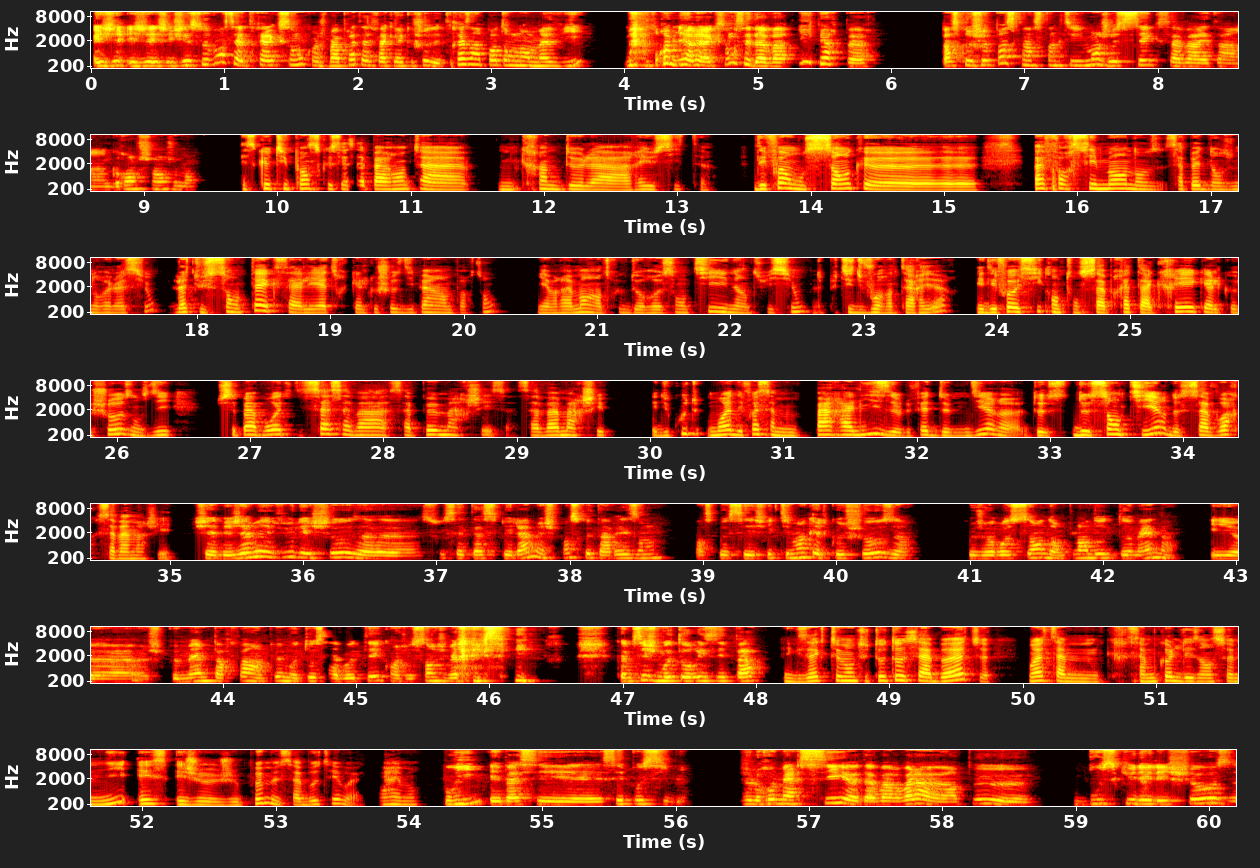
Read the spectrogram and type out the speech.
Et j'ai souvent cette réaction quand je m'apprête à faire quelque chose de très important dans ma vie. Ma première réaction, c'est d'avoir hyper peur. Parce que je pense qu'instinctivement, je sais que ça va être un grand changement. Est-ce que tu penses que ça s'apparente à une crainte de la réussite? Des fois, on sent que, pas forcément, ça peut être dans une relation. Là, tu sentais que ça allait être quelque chose d'hyper important. Il y a vraiment un truc de ressenti, d'intuition, de petite voix intérieure. Et des fois aussi, quand on s'apprête à créer quelque chose, on se dit, je sais pas pourquoi, ça, ça va, ça peut marcher, ça, ça va marcher. Et du coup, moi, des fois, ça me paralyse le fait de me dire, de, sentir, de savoir que ça va marcher. J'avais jamais vu les choses sous cet aspect-là, mais je pense que tu as raison. Parce que c'est effectivement quelque chose que je ressens dans plein d'autres domaines. Et euh, je peux même parfois un peu m'auto-saboter quand je sens que je vais réussir. Comme si je m'autorisais pas. Exactement, tu t'auto-sabotes. Moi, ça me, ça me colle des insomnies et, et je, je, peux me saboter, ouais, carrément. Oui, et ben c'est, c'est possible. Je le remercie euh, d'avoir voilà, un peu euh, bousculé les choses.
